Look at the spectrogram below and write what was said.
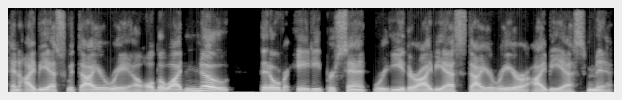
and IBS with diarrhea, although I'd note that over 80% were either IBS diarrhea or IBS mixed.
